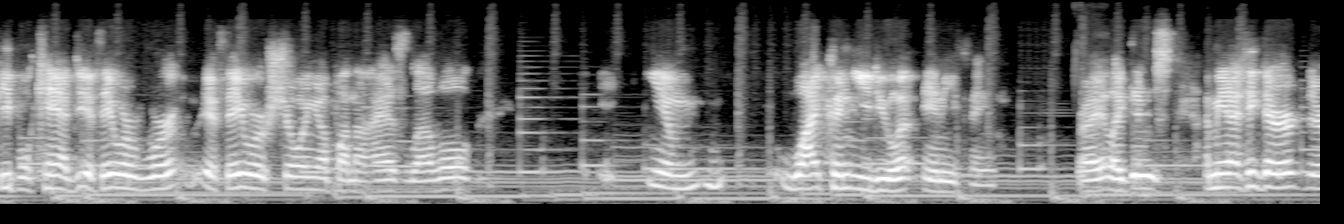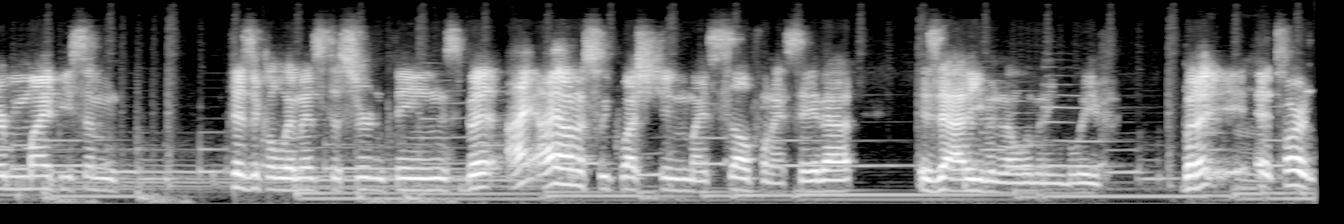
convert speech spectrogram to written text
people can't do if they were work if they were showing up on the highest level. You know, why couldn't you do anything, right? Like there's, I mean, I think there there might be some physical limits to certain things, but I, I honestly question myself when I say that. Is that even a limiting belief? But hmm. as far as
